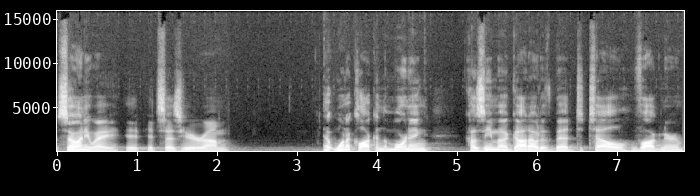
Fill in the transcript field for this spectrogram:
so, anyway, it, it says here um, at one o'clock in the morning, Cosima got out of bed to tell Wagner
